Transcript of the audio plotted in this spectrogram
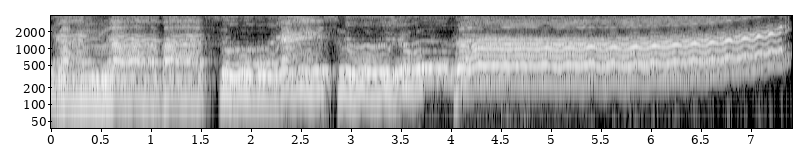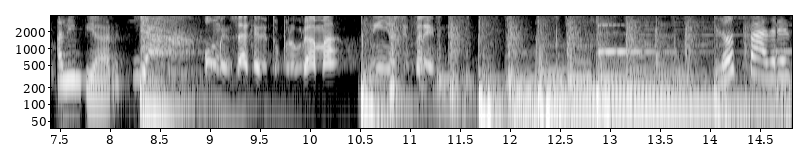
Pongan la basura en su lugar. A limpiar. Un mensaje de tu programa Niños Diferentes. Los padres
